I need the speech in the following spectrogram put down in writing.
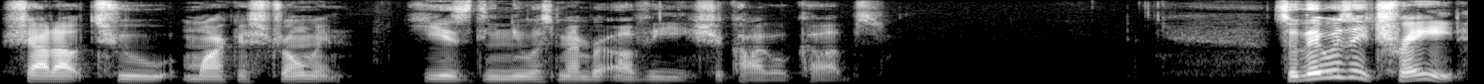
shout out to Marcus Stroman. He is the newest member of the Chicago Cubs. So there was a trade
